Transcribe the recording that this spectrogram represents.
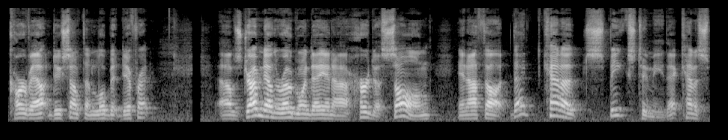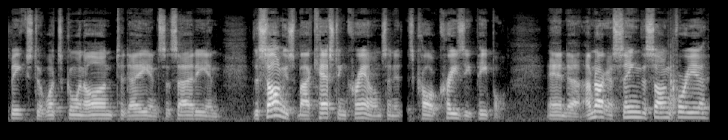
carve out and do something a little bit different. I was driving down the road one day and I heard a song and I thought, that kind of speaks to me. That kind of speaks to what's going on today in society. And the song is by Casting Crowns, and it's called Crazy People. And uh, I'm not going to sing the song for you.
